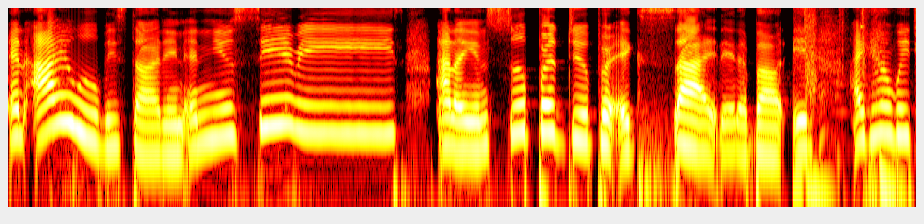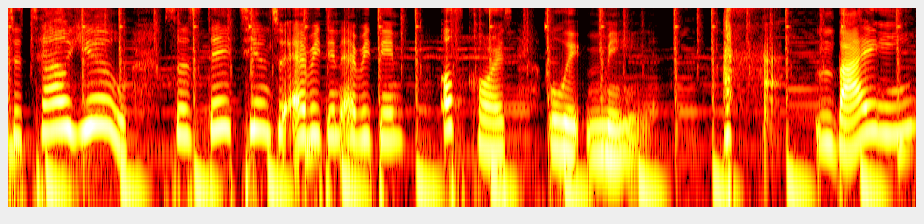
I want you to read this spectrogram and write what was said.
and I will be starting a new series, and I am super duper excited about it. I can't wait to tell you. So stay tuned to Everything Everything, of course, with me. Bye.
